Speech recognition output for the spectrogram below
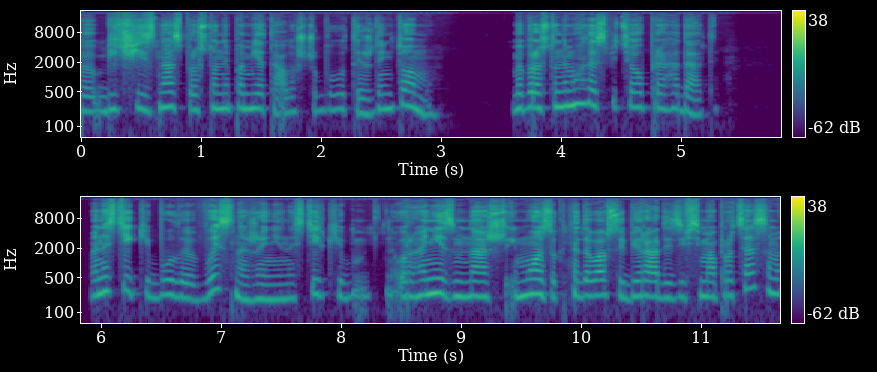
е, більшість з нас просто не пам'ятало, що було тиждень тому. Ми просто не могли собі цього пригадати. Ми настільки були виснажені, настільки організм наш і мозок не давав собі ради зі всіма процесами,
